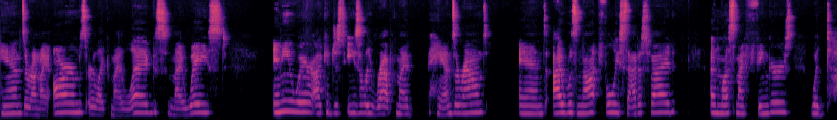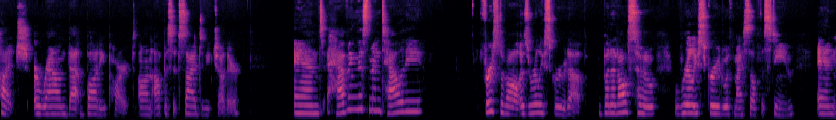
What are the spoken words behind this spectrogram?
hands around my arms or like my legs, my waist, anywhere I could just easily wrap my hands around, and I was not fully satisfied unless my fingers would touch around that body part on opposite sides of each other. And having this mentality, first of all, is really screwed up, but it also really screwed with my self esteem and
